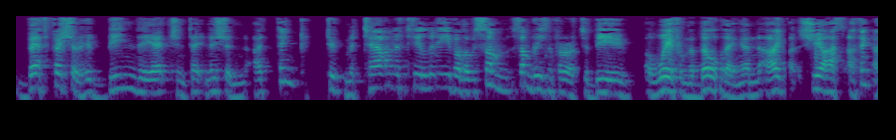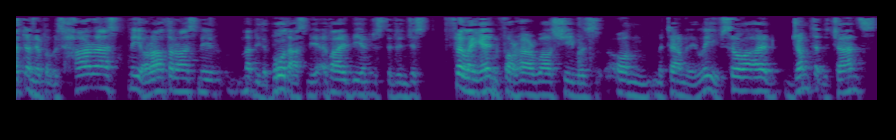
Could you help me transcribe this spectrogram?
Beth Fisher, who'd been the etching technician, I think took maternity leave or there was some, some reason for her to be away from the building. And I, she asked, I think, I don't know if it was her asked me or Arthur asked me, maybe they both asked me if I'd be interested in just filling in for her while she was on maternity leave. So I jumped at the chance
